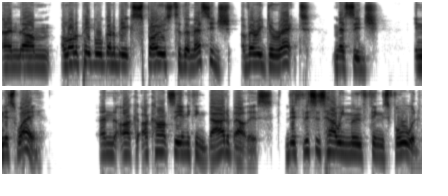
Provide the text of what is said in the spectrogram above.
And um, a lot of people are going to be exposed to the message, a very direct message in this way and I, I can't see anything bad about this. This this is how we move things forward.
